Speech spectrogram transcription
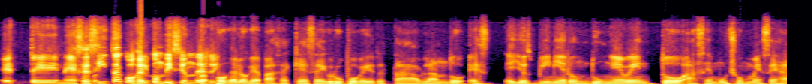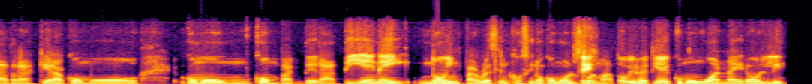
este, necesita coger condición de ritmo. Porque lo que pasa es que ese grupo que yo te estaba hablando, es, ellos vinieron de un evento hace muchos meses atrás que era como, como un comeback de la TNA, no Impact Wrestling, sino como el formato viejo que tiene, como un One Night Only,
